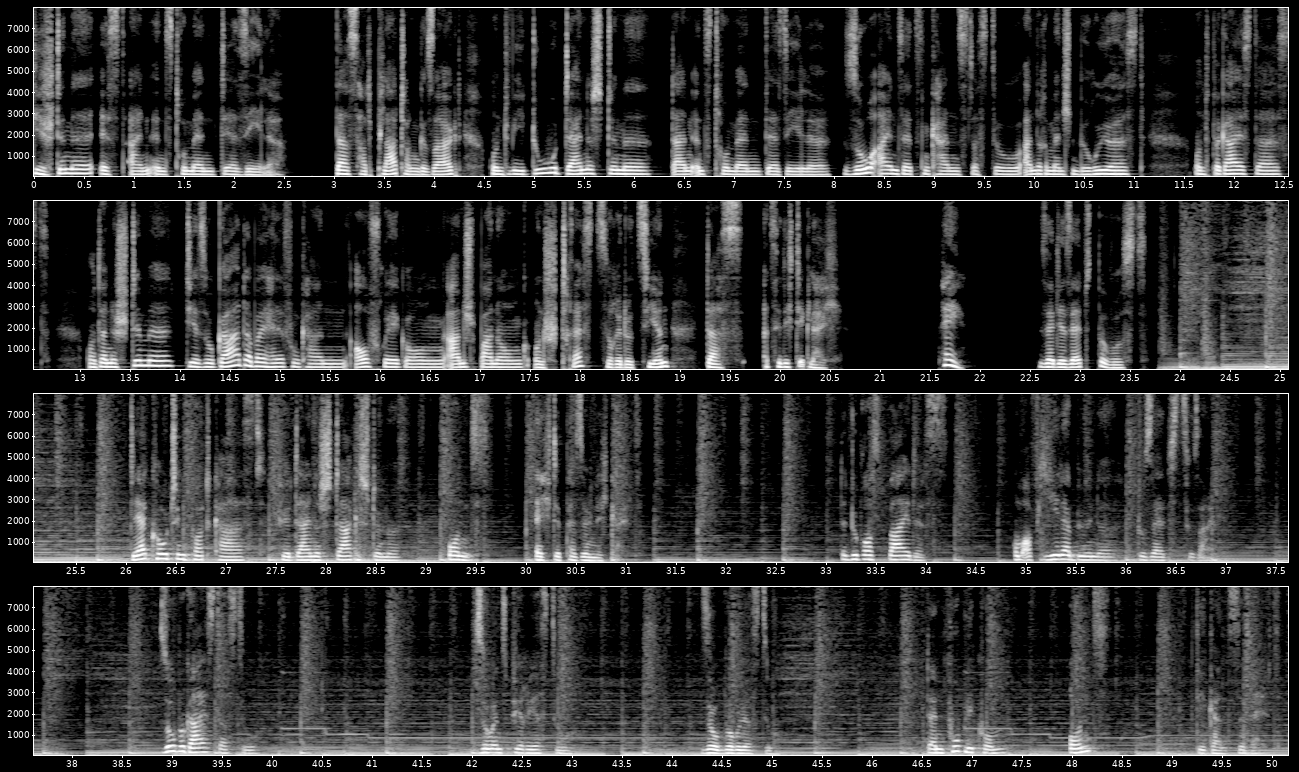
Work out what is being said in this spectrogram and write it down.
Die Stimme ist ein Instrument der Seele. Das hat Platon gesagt, und wie du deine Stimme, dein Instrument der Seele so einsetzen kannst, dass du andere Menschen berührst und begeisterst und deine Stimme dir sogar dabei helfen kann, Aufregung, Anspannung und Stress zu reduzieren, das erzähle ich dir gleich. Hey, sei dir selbstbewusst. Der Coaching-Podcast für deine starke Stimme und echte Persönlichkeit. Denn du brauchst beides, um auf jeder Bühne du selbst zu sein. So begeisterst du. So inspirierst du. So berührst du. Dein Publikum und die ganze Welt.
